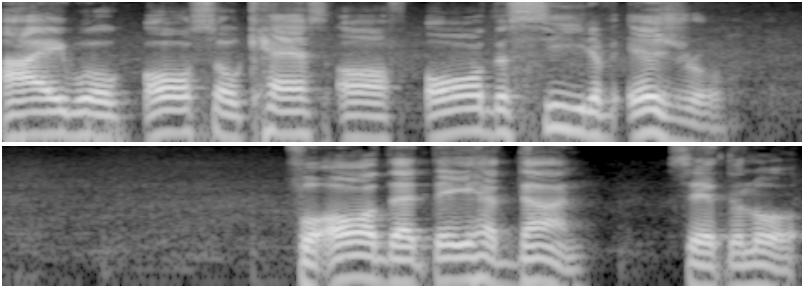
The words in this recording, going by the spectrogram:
I will also cast off all the seed of Israel for all that they have done, saith the Lord.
